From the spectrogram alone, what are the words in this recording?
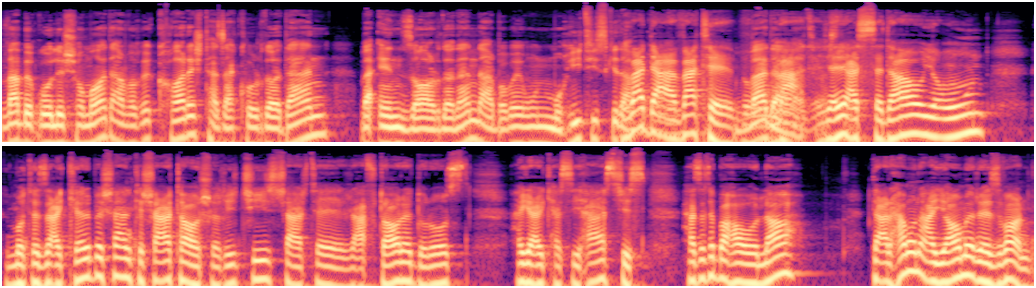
و به قول شما در واقع کارش تذکر دادن و انذار دادن در باب اون محیطی است که در و دعوت و دعوت بله. هست. یعنی از صدای اون متذکر بشن که شرط عاشقی چیست شرط رفتار درست اگر کسی هست چیست حضرت بهاءالله در همون ایام رزوان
